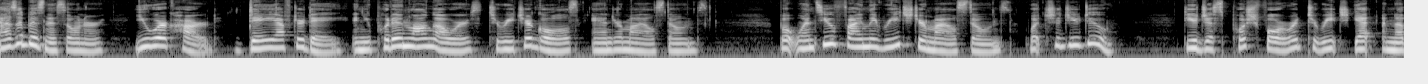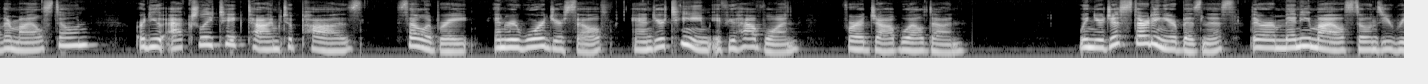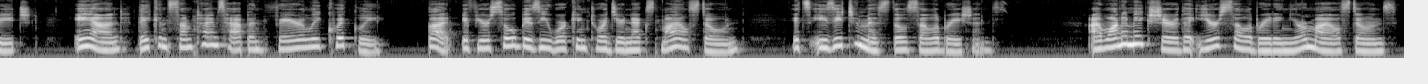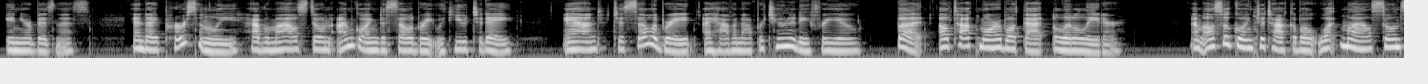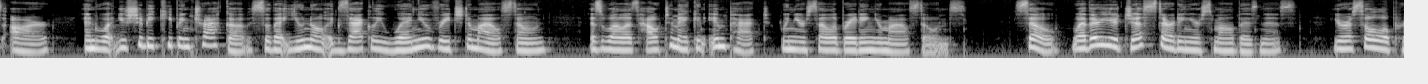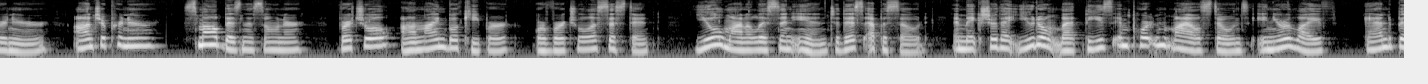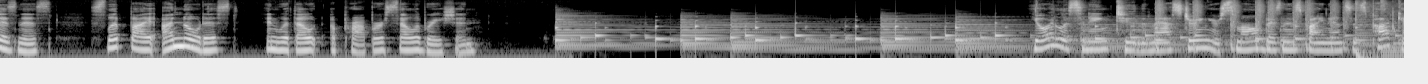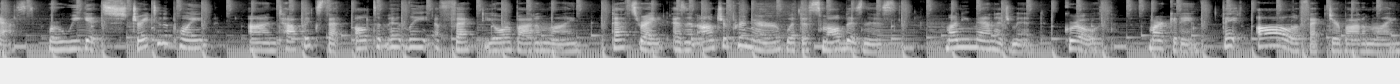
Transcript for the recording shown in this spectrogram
As a business owner, you work hard day after day and you put in long hours to reach your goals and your milestones. But once you've finally reached your milestones, what should you do? Do you just push forward to reach yet another milestone? Or do you actually take time to pause, celebrate, and reward yourself and your team, if you have one, for a job well done? When you're just starting your business, there are many milestones you reach, and they can sometimes happen fairly quickly. But if you're so busy working towards your next milestone, it's easy to miss those celebrations. I want to make sure that you're celebrating your milestones in your business. And I personally have a milestone I'm going to celebrate with you today. And to celebrate, I have an opportunity for you. But I'll talk more about that a little later. I'm also going to talk about what milestones are and what you should be keeping track of so that you know exactly when you've reached a milestone, as well as how to make an impact when you're celebrating your milestones. So, whether you're just starting your small business, you're a solopreneur, entrepreneur, small business owner, virtual online bookkeeper, or virtual assistant, you'll want to listen in to this episode and make sure that you don't let these important milestones in your life and business slip by unnoticed and without a proper celebration. You're listening to the Mastering Your Small Business Finances podcast, where we get straight to the point on topics that ultimately affect your bottom line. That's right, as an entrepreneur with a small business, money management, growth, marketing, they all affect your bottom line.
